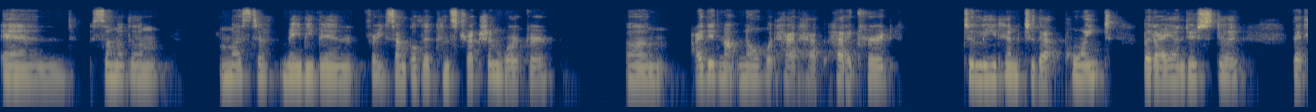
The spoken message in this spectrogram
and some of them must have maybe been, for example, the construction worker. Um, I did not know what had had occurred to lead him to that point, but I understood that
